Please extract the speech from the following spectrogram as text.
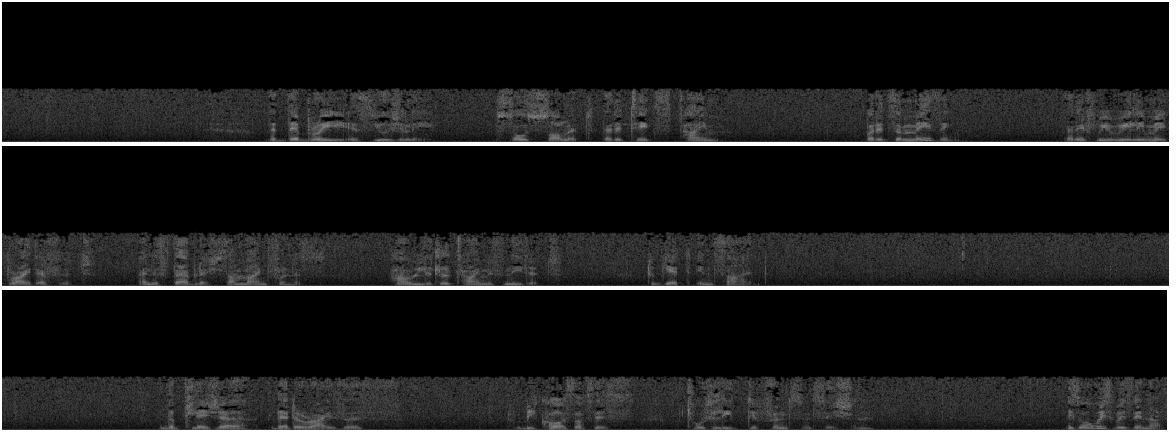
The debris is usually so solid that it takes time. But it's amazing that if we really make right effort and establish some mindfulness, how little time is needed to get inside. The pleasure that arises because of this totally different sensation is always within us.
